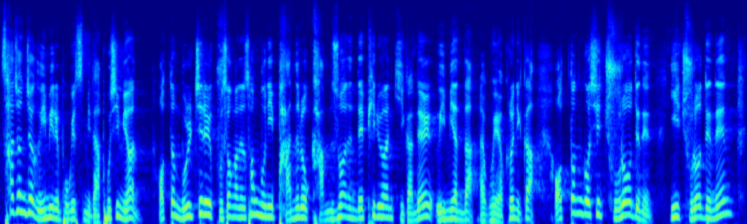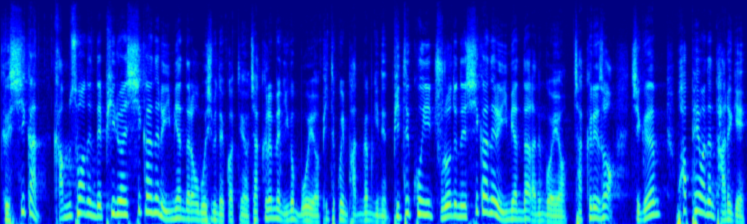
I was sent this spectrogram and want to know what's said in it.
사전적 의미를 보겠습니다. 보시면 어떤 물질을 구성하는 성분이 반으로 감소하는 데 필요한 기간을 의미한다라고 해요. 그러니까 어떤 것이 줄어드는 이 줄어드는 그 시간 감소하는 데 필요한 시간을 의미한다라고 보시면 될 것 같아요. 자, 그러면 이건 뭐예요? 비트코인 반감기는 비트코인이 줄어드는 시간을 의미한다라는 거예요. 자, 그래서 지금 화폐와는 다르게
